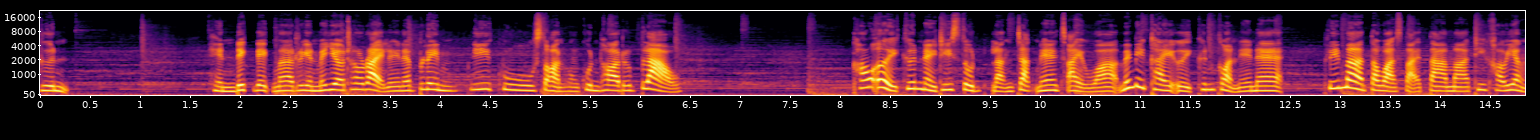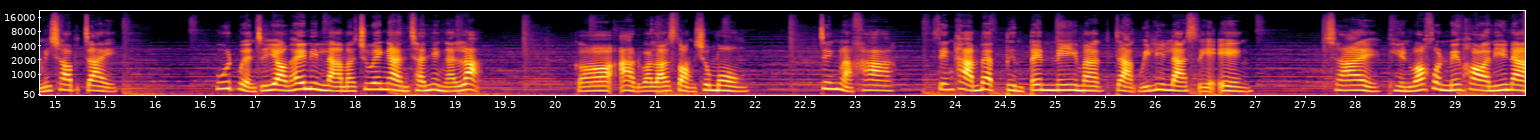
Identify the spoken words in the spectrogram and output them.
ขึ้น เห็นเด็กๆ มาเรียนไม่เยอะเท่าไหร่เลยนะปริม นี่ครูสอนของคุณพ่อหรือเปล่าเขาเอ่ยขึ้นในที่สุดหลังจากแน่ใจว่าไม่มีใครเอ่ยขึ้นก่อนแน่ๆ ริมาตวาดสายตามาที่เขาอย่างไม่ชอบใจ พูดเหมือนจะยอมให้ลินลามาช่วยงานฉันอย่างนั้นล่ะ ก็อาจวันละสองชั่วโมง จริงเหรอคะเสียงถามแบบตื่นเต้นนี่มาจากวิลินลาเสียเอง ใช่ เห็นว่าคนไม่พอนี่นา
